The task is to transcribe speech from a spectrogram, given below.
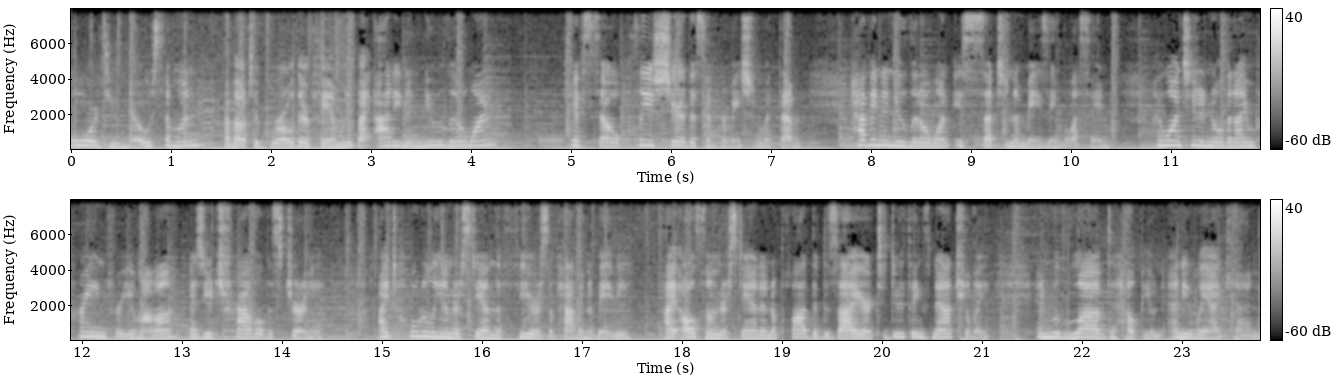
Or do you know someone about to grow their family by adding a new little one? If so, please share this information with them. Having a new little one is such an amazing blessing. I want you to know that I'm praying for you, Mama, as you travel this journey. I totally understand the fears of having a baby. I also understand and applaud the desire to do things naturally and would love to help you in any way I can.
